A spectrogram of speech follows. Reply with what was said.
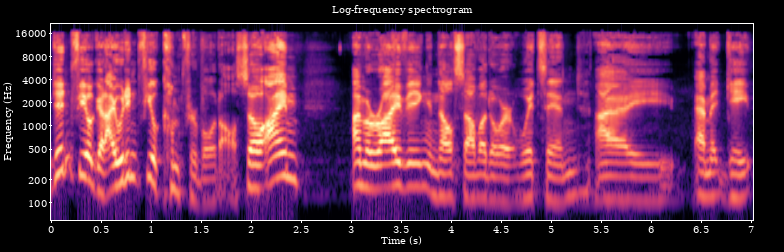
didn't feel good. I didn't feel comfortable at all. So I'm I'm arriving in El Salvador at wits end. I am at gate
